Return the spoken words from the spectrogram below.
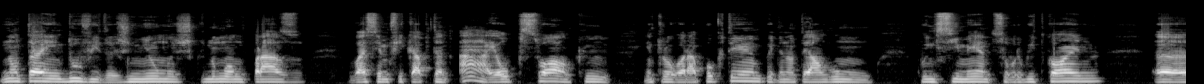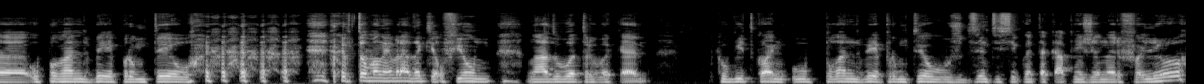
não tem dúvidas nenhumas que no longo prazo vai sempre ficar. Portanto, ah, é o pessoal que entrou agora há pouco tempo, ainda não tem algum conhecimento sobre o Bitcoin Uh, o plano B prometeu. Estou-me a lembrar daquele filme lá do outro bacana. Que o Bitcoin, o plano B prometeu os 250k em janeiro, falhou.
